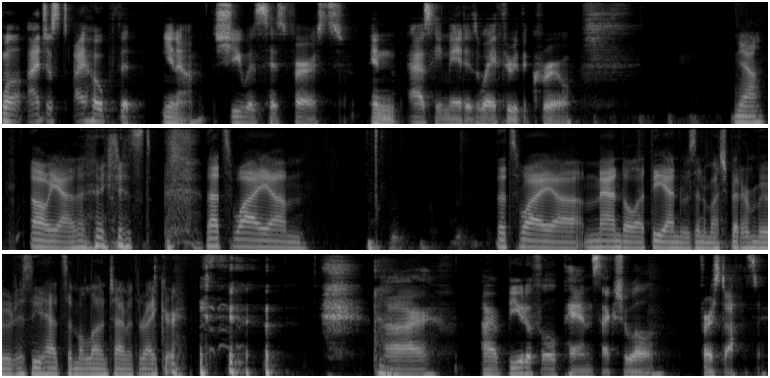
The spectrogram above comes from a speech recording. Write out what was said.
Well, I just I hope that you know she was his first in as he made his way through the crew. Yeah. Oh yeah. Just. That's why. Um. That's why uh, Mandl at the end was in a much better mood as he had some alone time with Riker. our our beautiful pansexual first officer.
